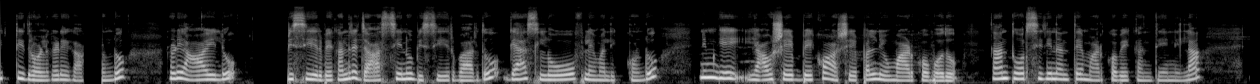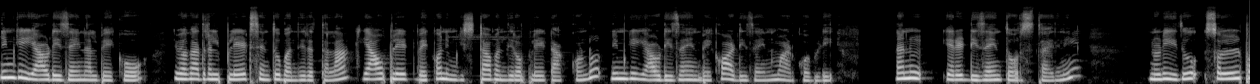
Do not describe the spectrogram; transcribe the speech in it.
ಇಟ್ಟಿದ್ರೊಳಗಡೆಗೆ ಹಾಕ್ಕೊಂಡು ನೋಡಿ ಆಯಿಲು ಬಿಸಿ ಇರಬೇಕಂದ್ರೆ ಜಾಸ್ತಿನೂ ಬಿಸಿ ಇರಬಾರ್ದು. ಗ್ಯಾಸ್ ಲೋ ಫ್ಲೇಮಲ್ಲಿ ಇಕ್ಕೊಂಡು ನಿಮಗೆ ಯಾವ ಶೇಪ್ ಬೇಕೋ ಆ ಶೇಪಲ್ಲಿ ನೀವು ಮಾಡ್ಕೋಬೋದು. ನಾನು ತೋರಿಸಿದ್ದೀನಂತೆ ಮಾಡ್ಕೋಬೇಕಂತೇನಿಲ್ಲ. ನಿಮಗೆ ಯಾವ ಡಿಸೈನಲ್ಲಿ ಬೇಕು? ಇವಾಗ ಅದರಲ್ಲಿ ಪ್ಲೇಟ್ಸ್ ಅಂತೂ ಬಂದಿರುತ್ತಲ್ಲ, ಯಾವ ಪ್ಲೇಟ್ ಬೇಕೋ ನಿಮ್ಗೆ ಇಷ್ಟ ಬಂದಿರೋ ಪ್ಲೇಟ್ ಹಾಕ್ಕೊಂಡು ನಿಮಗೆ ಯಾವ ಡಿಸೈನ್ ಬೇಕೋ ಆ ಡಿಸೈನ್ ಮಾಡ್ಕೊಬಿಡಿ. ನಾನು ಎರಡು ಡಿಸೈನ್ ತೋರಿಸ್ತಾ ಇದ್ದೀನಿ. ನೋಡಿ, ಇದು ಸ್ವಲ್ಪ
